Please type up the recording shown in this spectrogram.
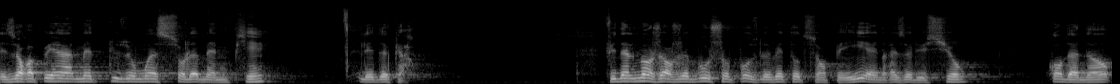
les Européens mettent plus ou moins sur le même pied les deux cas. Finalement, George Bush oppose le veto de son pays à une résolution condamnant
